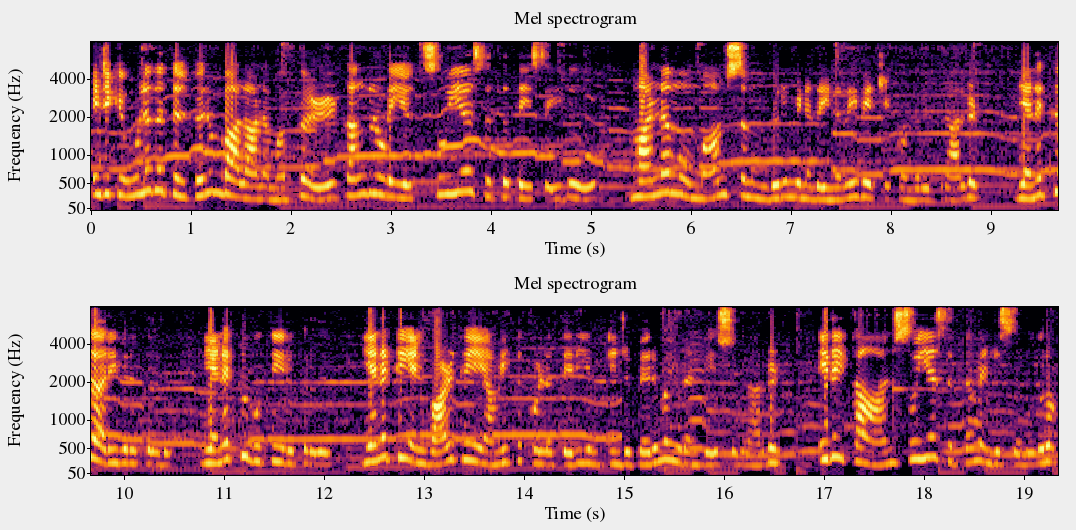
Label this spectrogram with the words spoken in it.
இன்றைக்கு உலகத்தில் பெரும்பாலான மக்கள் தங்களுடைய சுய சித்தத்தை செய்து மனமும் மாம்சமும் விரும்பினதை நிறைவேற்றி கொண்டிருக்கிறார்கள். எனக்கு அறிவிருக்கிறது எனக்கு புத்தி இருக்கிறது. எனக்கு என் வாழ்க்கையை அமைத்துக் கொள்ள தெரியும் என்று பெருமையுடன் பேசுகிறார்கள். இதைத்தான் சுய சித்தம் என்று சொல்லுகிறோம்.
